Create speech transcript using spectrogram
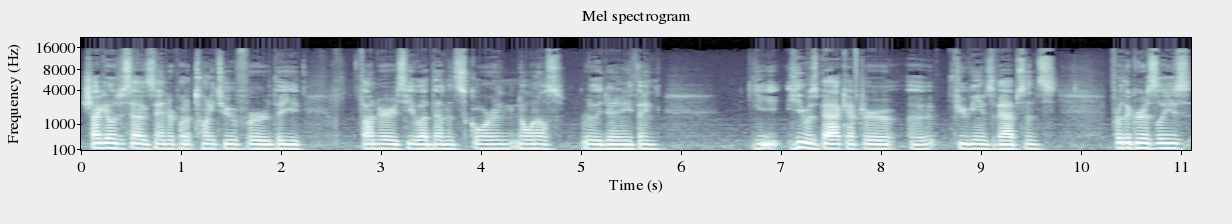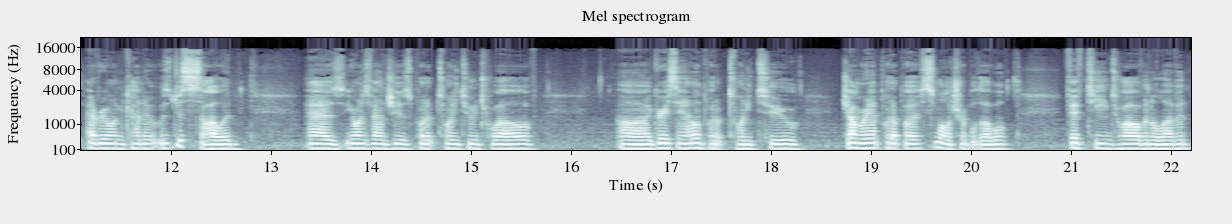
Shai Gilgeous-Alexander put up 22 for the Thunders. He led them in scoring. No one else really did anything. He he was back after a few games of absence. For the Grizzlies, everyone kind of was just solid. As Jonas Valanciunas put up 22 and 12. Uh, Grayson Allen put up 22. John Morant put up a small triple double, 15, 12, and 11.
